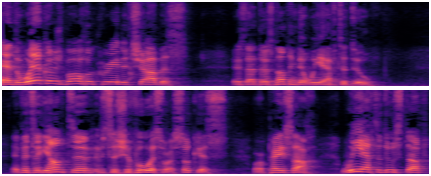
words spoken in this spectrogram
And the way HaKadosh Baruch Hu created Shabbos is that there's nothing that we have to do. If it's a Yom Tov, if it's a Shavuos or a Sukkot or a Pesach, we have to do stuff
